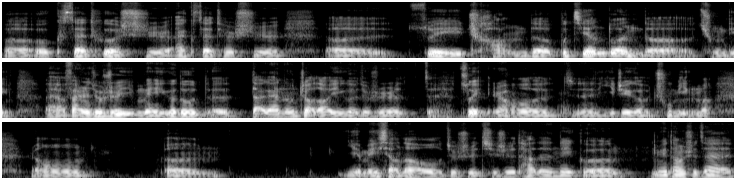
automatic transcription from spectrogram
呃厄克塞特是埃克塞特是，呃，最长的不间断的穹顶。哎呀，反正就是每一个都呃，大概能找到一个就是最，然后呃以这个出名嘛。然后，嗯，也没想到就是其实他的那个，因为当时在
